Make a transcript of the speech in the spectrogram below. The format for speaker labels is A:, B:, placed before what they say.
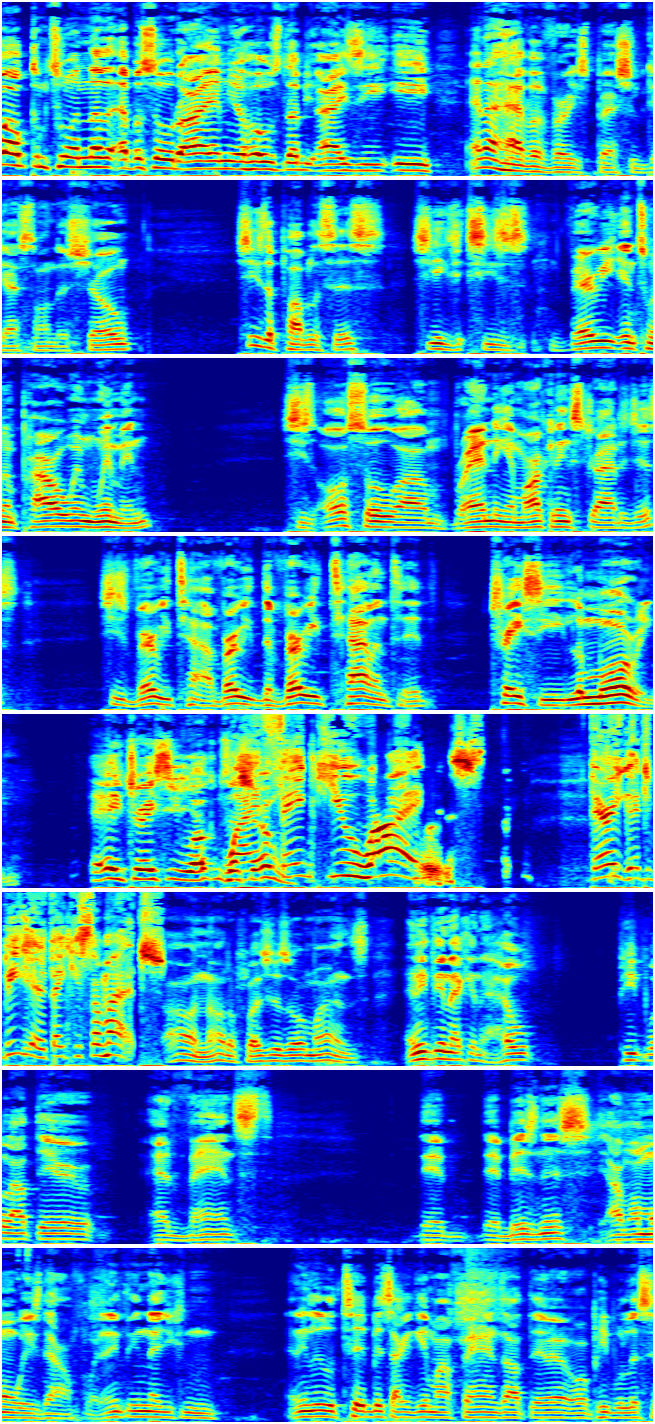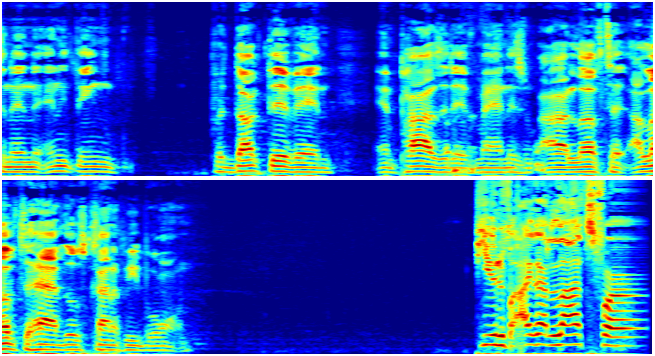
A: Welcome to another episode. I am your host, W I Z E, and I have a very special guest on the show. She's a publicist. She she's very into empowering women. She's also um, branding and marketing strategist. She's very ta- very the very talented Tracy Lamourie. Hey Tracy, welcome to
B: Why,
A: the show.
B: thank you, Wise. Very good to be here. Thank you so much.
A: Oh no, the pleasure is all mine. Anything that can help people out there advance their their business, I'm, I'm always down for it. Anything that you can, any little tidbits I can get my fans out there or people listening, anything productive and and positive, man. Is I love to I love to have those kind of people on.
B: Beautiful. I got lots for.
